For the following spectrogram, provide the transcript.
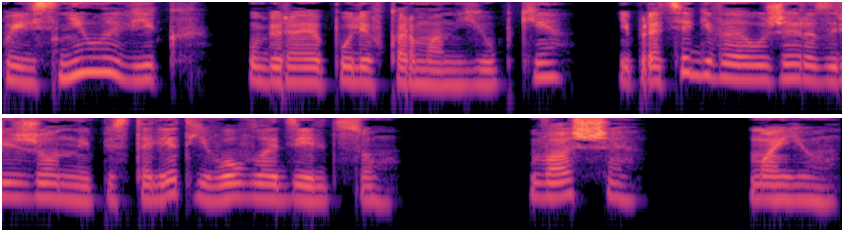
Пояснила Вик, убирая пули в карман юбки и протягивая уже разряженный пистолет его владельцу. «Ваше? Моё».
